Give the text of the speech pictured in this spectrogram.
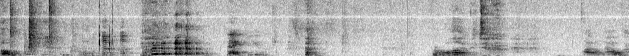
Oh, Thank you. for what? I don't know.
